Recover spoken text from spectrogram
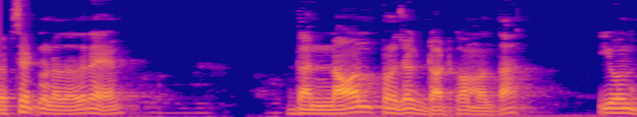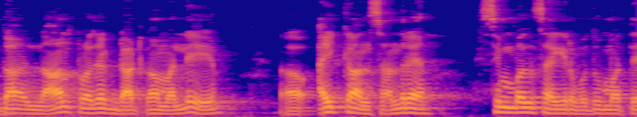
ವೆಬ್ಸೈಟ್ ನೋಡೋದಾದರೆ the noun project dot com ಅಂತ. ಈ ಒಂದು ದಾ, ನಾನ್ ಪ್ರಾಜೆಕ್ಟ್ ಡಾಟ್ ಕಾಮಲ್ಲಿ ಐಕಾನ್ಸ್ ಅಂದರೆ ಸಿಂಬಲ್ಸ್ ಆಗಿರ್ಬೋದು ಮತ್ತು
